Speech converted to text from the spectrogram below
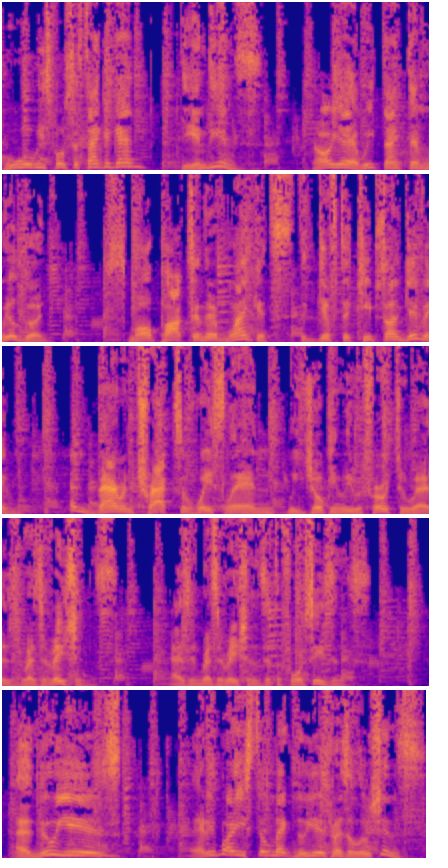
Who are we supposed to thank again? The Indians. Oh, yeah, we thank them real good. Smallpox in their blankets, the gift that keeps on giving. And barren tracts of wasteland we jokingly refer to as reservations, as in reservations at the Four Seasons. And New Year's, anybody still make New Year's resolutions?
